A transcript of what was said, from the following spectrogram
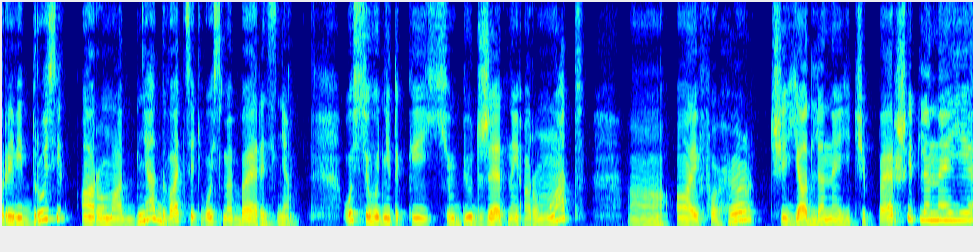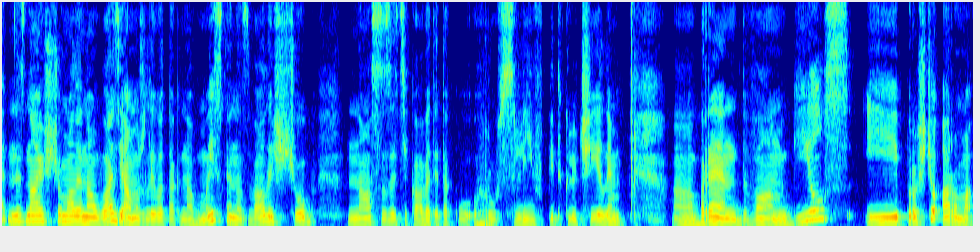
Привіт, друзі! Аромат дня 28 березня. Ось сьогодні такий бюджетний аромат I for her, чи я для неї, чи перший для неї. Не знаю, що мали на увазі, а можливо, так навмисне назвали, щоб нас зацікавити. Таку гру слів підключили. Бренд Van Gils. І про що аромат?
